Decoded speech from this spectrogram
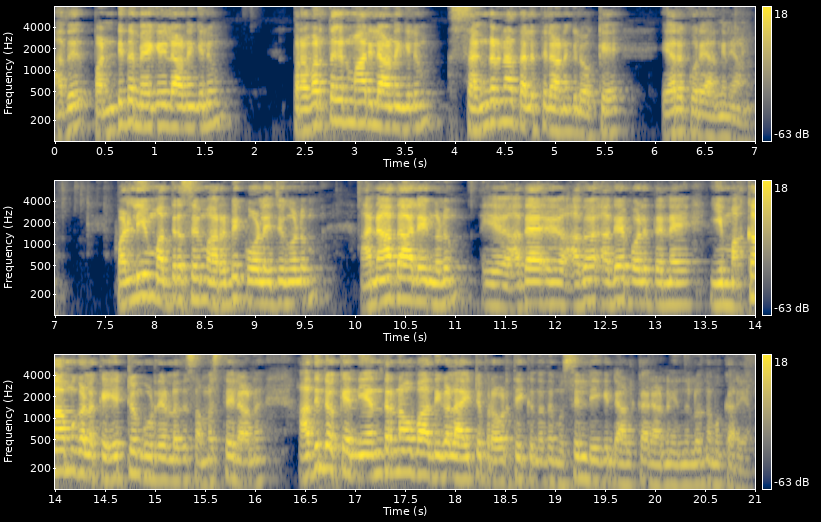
അത് പണ്ഡിത മേഖലയിലാണെങ്കിലും പ്രവർത്തകന്മാരിലാണെങ്കിലും സംഘടനാ തലത്തിലാണെങ്കിലും ഒക്കെ ഏറെക്കുറെ അങ്ങനെയാണ്. പള്ളിയും മദ്രസയും അറബി കോളേജുകളും അനാഥാലയങ്ങളും അതേ അതേപോലെ തന്നെ ഈ മക്കാമുകളൊക്കെ ഏറ്റവും കൂടുതലുള്ളത് സമസ്തയിലാണ്. അതിന്റെ ഒക്കെ നിയന്ത്രണോപാധികളായിട്ട് പ്രവർത്തിക്കുന്നത് മുസ്ലിം ലീഗിന്റെ ആൾക്കാരാണ് എന്നുള്ളത് നമുക്കറിയാം.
